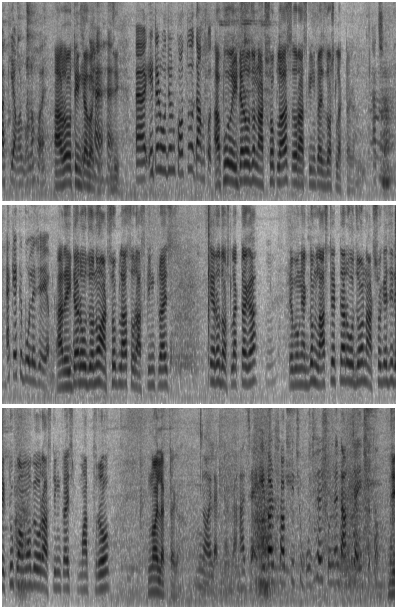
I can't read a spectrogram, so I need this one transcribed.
বাকি আমার মনে হয়। আরও তিনটা বাকি হ্যাঁ হ্যাঁ। জি। এটার ওজন কত দাম কত? আপু এইটার ওজন আটশো প্লাস ওর আস্কিং প্রাইস দশ লাখ টাকা। আচ্ছা একে একে বলে যাই আমরা। আর এইটার ওজনও আটশো প্লাস ওর আস্কিং প্রাইস এরও দশ লাখ টাকা। এবং একদম লাস্টেরটার ওজন আটশো কেজির একটু কম হবে ওর আস্কিং প্রাইস মাত্র নয় লাখ টাকা। নয় লাখ টাকা। আচ্ছা এবার সব কিছু বুঝে শুনে দাম চাইছো তো? জি।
